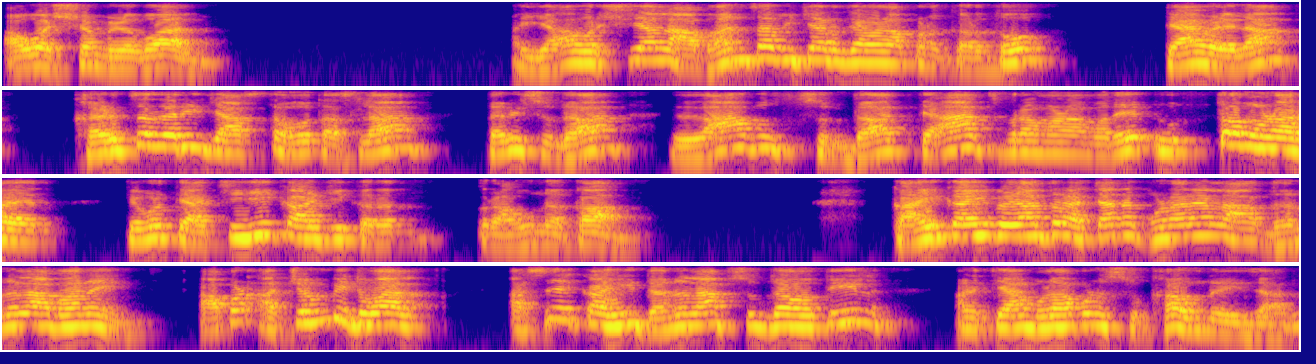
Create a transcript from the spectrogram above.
अवश्य मिळवाल. या वर्षी लाभांचा विचार ज्यावेळेला आपण करतो त्यावेळेला खर्च जरी जास्त होत असला तरी सुद्धा लाभ सुद्धा त्याच प्रमाणामध्ये उत्तम होणार आहेत. केवळ त्याचीही काळजी करत राहू नका. काही काही वेळा तर अचानक होणाऱ्या ला धनलाभाने आपण अचंबित व्हाल असे काही धनलाभ सुद्धा होतील आणि त्यामुळे आपण सुखावूनही जाल.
